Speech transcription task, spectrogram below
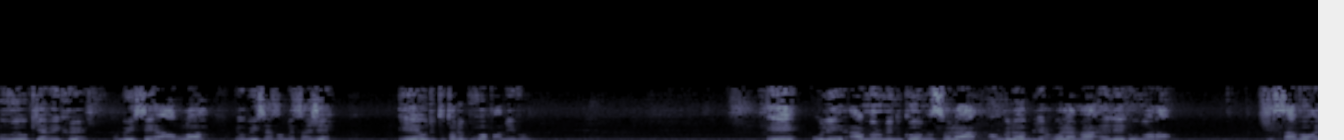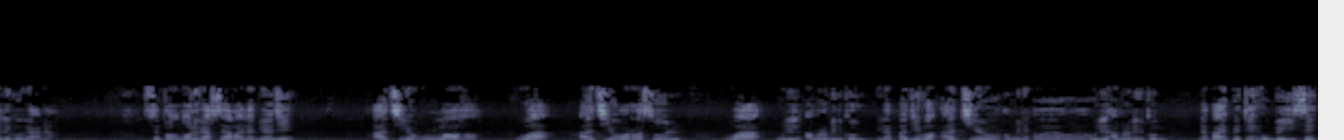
Vous qui avez cru, obéissez à Allah et obéissez à son messager et aux détenteurs de pouvoir parmi vous. Et ulil amr cela englobe les ulama et les umara, les savants et les gouverneurs. Cependant dans le verset Allah a bien dit ati'u Allah wa ati'u ar-rasul wa ulil amr minkum. Il a pas dit wa ati'u ulil amr minkum. Il n'a pas répété obéissez.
